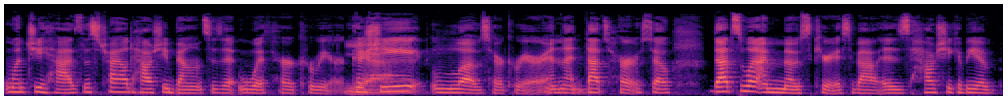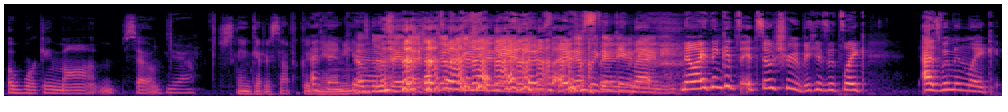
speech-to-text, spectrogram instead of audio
once she has this child, how she balances it with her career because Yeah. she loves her career and that that's her. So that's what I'm most curious about is how she could be a, a working mom. So Yeah. She's gonna get herself a good I think, nanny. yeah. I was gonna say that. She's definitely gonna need a nanny. I was, I was definitely gonna need thinking a that. nanny. No, I think it's it's so true because it's like as women like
